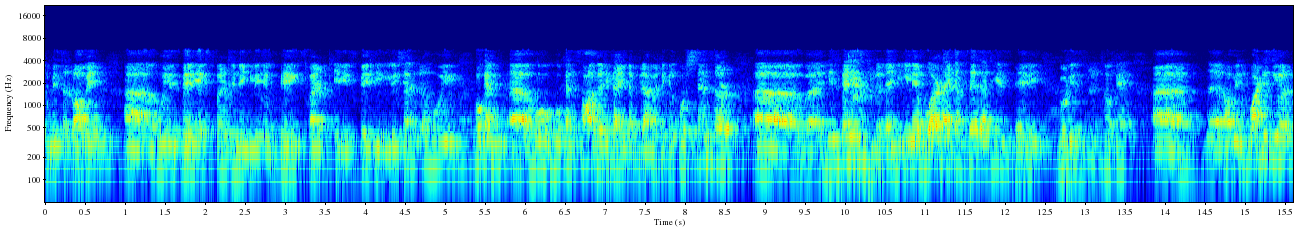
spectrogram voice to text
to Mr. Robin, who is very expert in English, very expert in speaking English, and who who can who who can solve any kind of grammatical questions or he's very student. in a word, I can say that he is very good student. Okay. Uh, uh, Robin, what is your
